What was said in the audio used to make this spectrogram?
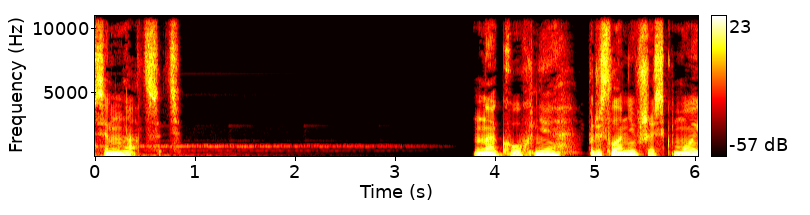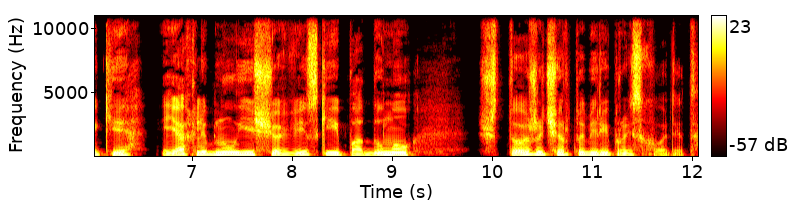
17. На кухне, прислонившись к мойке, я хлебнул еще виски и подумал, что же, черт побери, происходит.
